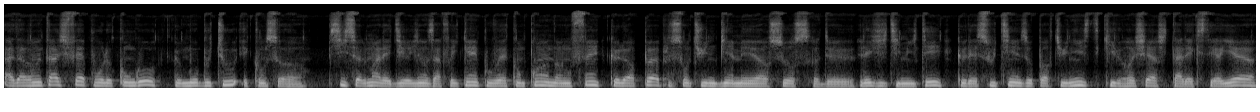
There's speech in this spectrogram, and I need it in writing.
a davantage fait pour le Congo que Mobutu et consorts. Si seulement les dirigeants africains pouvaient comprendre enfin que leurs peuples sont une bien meilleure source de légitimité que les soutiens opportunistes qu'ils recherchent à l'extérieur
